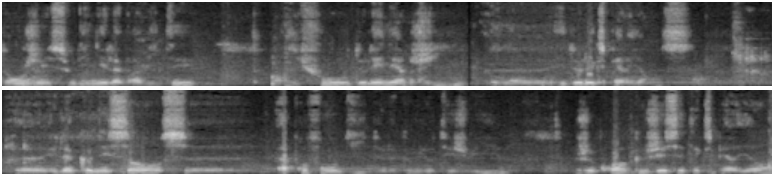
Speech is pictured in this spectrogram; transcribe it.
dont j'ai souligné la gravité, il faut de l'énergie euh, et de l'expérience euh, et la connaissance euh, approfondie de la communauté juive. Je crois que j'ai cette expérience,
